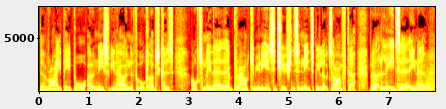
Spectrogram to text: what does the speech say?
the right people own these you know own the football clubs because ultimately they're they're proud community institutions that need to be looked after. But Leeds are you know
